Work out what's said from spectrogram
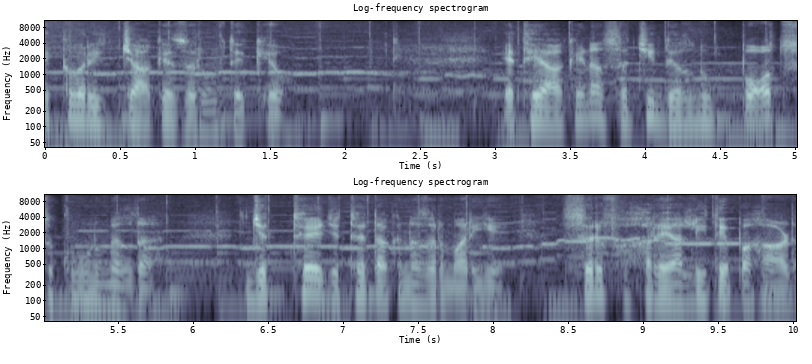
ਇੱਕ ਵਾਰੀ ਜਾ ਕੇ ਜ਼ਰੂਰ ਦੇਖਿਓ। ਇੱਥੇ ਆ ਕੇ ਨਾ ਸੱਚੀ ਦਿਲ ਨੂੰ ਬਹੁਤ ਸਕੂਨ ਮਿਲਦਾ ਹੈ। ਜਿੱਥੇ ਜਿੱਥੇ ਤੱਕ ਨਜ਼ਰ ਮਾਰੀਏ, ਸਿਰਫ ਹਰਿਆਲੀ ਤੇ ਪਹਾੜ।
